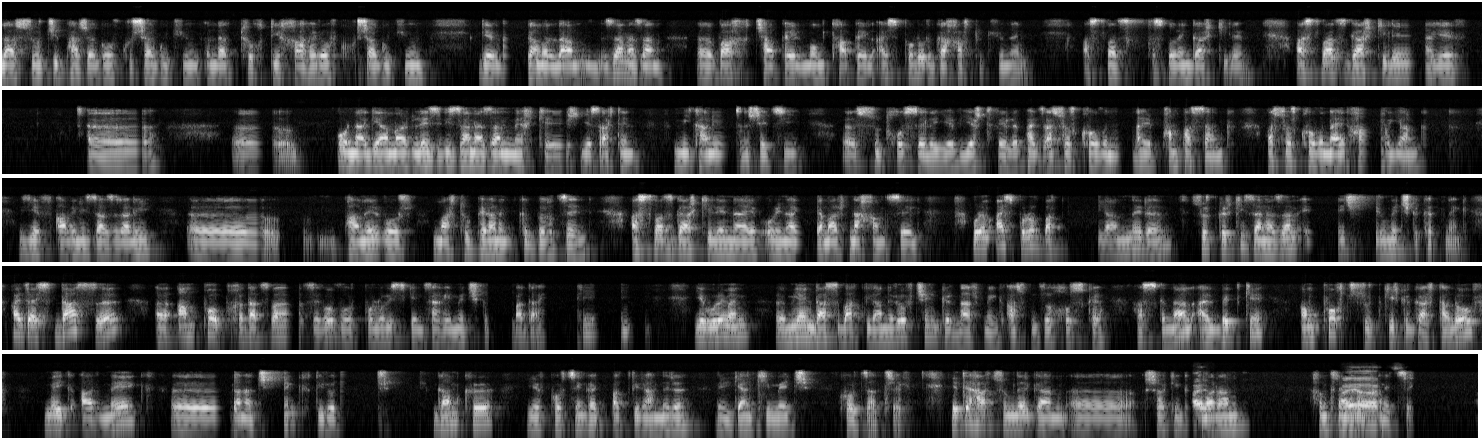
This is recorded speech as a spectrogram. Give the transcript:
լա սուրճի փաշագով քուշակություն, լա թուղթի խաղերով քուշակություն եւ կամ լա զանազան վախ չափել, մոմ թափել, այս բոլոր գախարտություն են Աստված խստորեն գարկել է։ Աստված գարկել է նաև օրնագի համար լեզվի զանազան մեղքեր, ես արդեն մի քանի նշեցի, սուտ խոսելը եւ երթվելը, բայց այսօր քովը նաեւ փամփասանք, այսօր քովը նաեւ հավոյանք եւ ավելի զազրալի բաներ, որ մարդու փերանը կբղծեն։ Աստված գարկել է նաեւ օրինակի համար նախանցել։ Ուրեմն այս բոլոր բացիրանները Սուրբ Գրքի զանազան իջրու մեջ կգտնենք։ Բայց այս դասը ամփոփ խդացված ձևով, որ բոլորիս կենցաղի մեջ կպատահի եւ ուրեմն միայն դասվածքիրաներով չենք գրնար մենք Աստուծո խոսքը հասկանալ, այլ պետք է ամբողջ Սուրբ Գիրքը գարտալով մեկ առ մեկ դանաչենք Տիրոջ գամքը եւ փորձենք այդ պատվիրանները մեր կյանքի մեջ կործատրել։ Եթե հարցումներ կան Շակի Գամարան, խնդրեմ հանեցեք։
